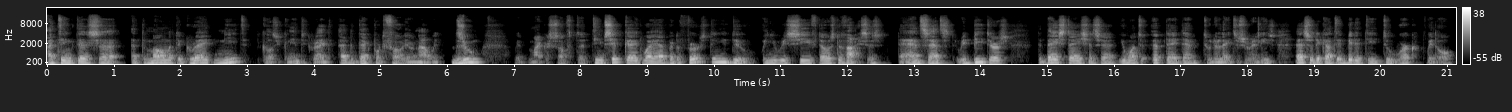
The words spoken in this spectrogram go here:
I think there's uh, at the moment a great need because you can integrate uh, the DECT portfolio now with Zoom with Microsoft uh, Teams SIP Gateway. Uh, but the first thing you do when you receive those devices, the handsets, the repeaters, the base stations, uh, you want to update them to the latest release and so they got the ability to work with all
